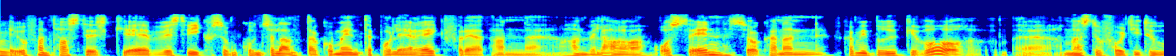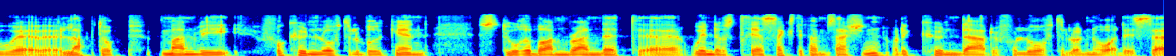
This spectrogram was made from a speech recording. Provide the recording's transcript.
Det er jo fantastisk. Eh, Hvis vi som konsulenter kommer inn til Pål Erik fordi at han, eh, han vil ha oss inn, så kan, han, kan vi bruke vår uh, Master 42-laptop, men vi får kun lov til å bruke en Storebrand-brandet uh, Windows 365 session, og det er kun der du får lov til å nå disse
